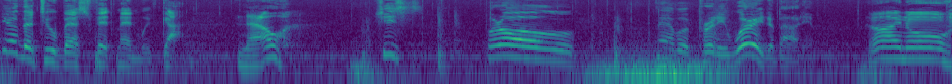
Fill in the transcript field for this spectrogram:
You're the two best fit men we've got. Now? She's. We're all. Yeah, we're pretty worried about him. I know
